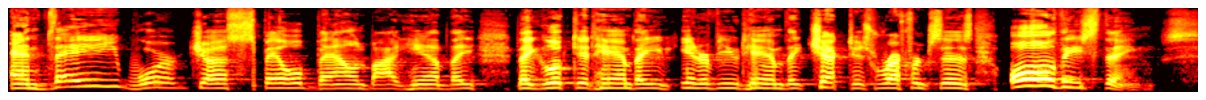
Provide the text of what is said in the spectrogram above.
and they were just spellbound by him. They, they looked at him, they interviewed him, they checked his references, all these things.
